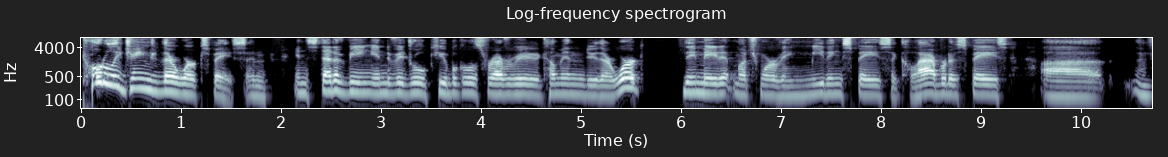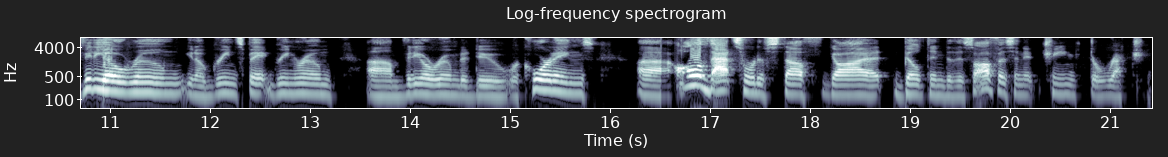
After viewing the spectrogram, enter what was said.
totally changed their workspace. And Instead of being individual cubicles for everybody to come in and do their work, they made it much more of a meeting space, a collaborative space, uh, video room, you know, green space, green room, um, video room to do recordings. Uh, all of that sort of stuff got built into this office and it changed direction.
